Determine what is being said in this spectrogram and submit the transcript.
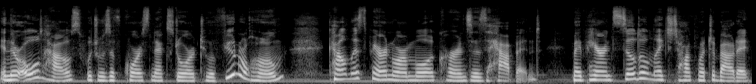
In their old house, which was of course next door to a funeral home, countless paranormal occurrences happened. My parents still don't like to talk much about it,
